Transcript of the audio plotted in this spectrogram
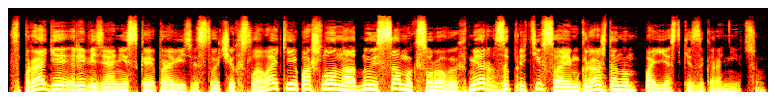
В Праге ревизионистское правительство Чехословакии пошло на одну из самых суровых мер, запретив своим гражданам поездки за границу.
